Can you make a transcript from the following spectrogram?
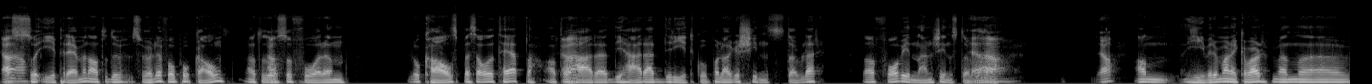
Ja, ja. også i premien. At du selvfølgelig får pokalen, men at du Ja. også får en lokal spesialitet. Da. At her, er- de her er dritgode på å lage skinnstøvler. Da får vinneren skinnstøvler. Ja, ja. ja. Han hiver dem allikevel, men uh,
